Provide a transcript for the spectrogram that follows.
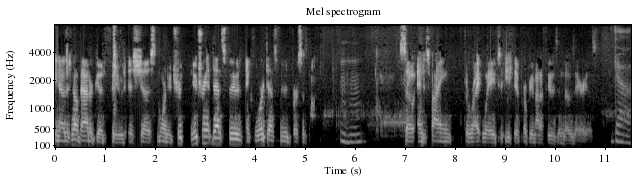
you know, there's no bad or good food. It's just more nutri- nutrient dense food and caloric dense food versus not. Hmm So, and just finding the right way to eat the appropriate amount of foods in those areas. Yeah.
